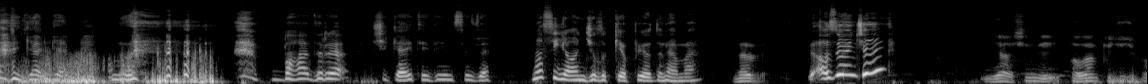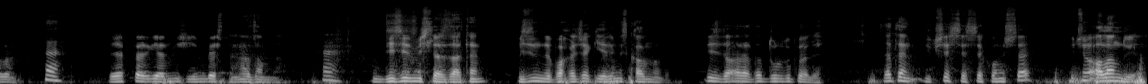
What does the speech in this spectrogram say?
gel gel. Bahadır'a şikayet edeyim size. Nasıl yancılık yapıyordun ama? Nerede? Az önce Ya şimdi alan küçücük alan. Heh. Rehber gelmiş 25 tane adamla. Heh. Dizilmişler zaten. Bizim de bakacak yerimiz kalmadı. Biz de arada durduk öyle. Zaten yüksek sesle konuşsa bütün alan duyar.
